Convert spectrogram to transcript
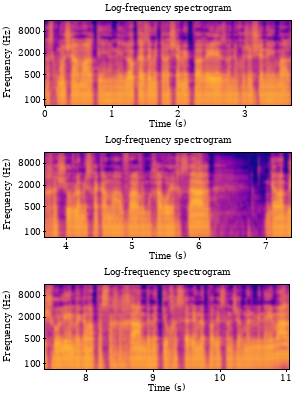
אז כמו שאמרתי, אני לא כזה מתרשם מפריז, ואני חושב שנאמר חשוב למשחק המעבר, ומחר הוא יחסר. גם הבישולים וגם הפס החכם באמת יהיו חסרים לפריז סן ג'רמן מנאמר.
